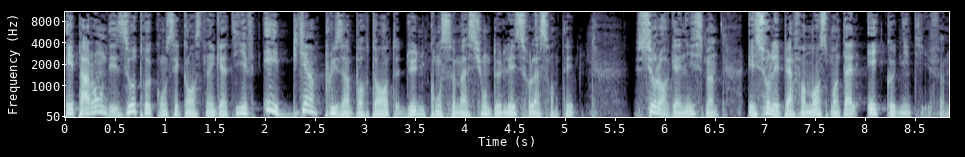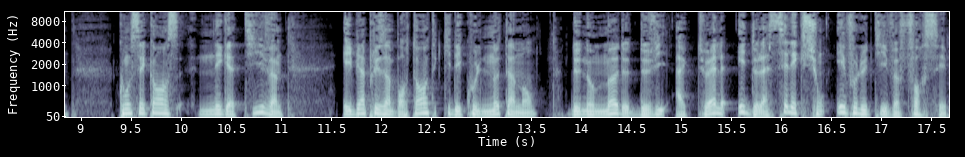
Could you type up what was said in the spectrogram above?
et parlons des autres conséquences négatives et bien plus importantes d'une consommation de lait sur la santé, sur l'organisme et sur les performances mentales et cognitives. Conséquences négatives et bien plus importantes qui découlent notamment de nos modes de vie actuels et de la sélection évolutive forcée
